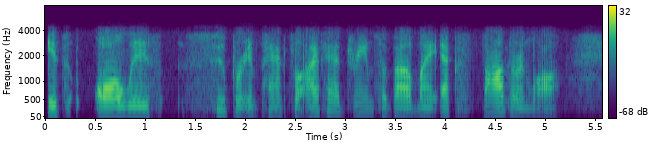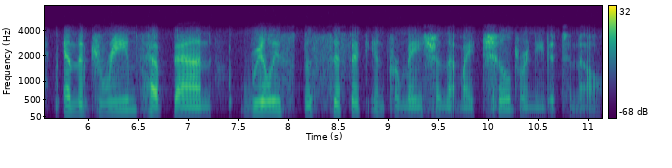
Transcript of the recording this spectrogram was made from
it's always super impactful. I've had dreams about my ex father-in-law, and the dreams have been really specific information that my children needed to know,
